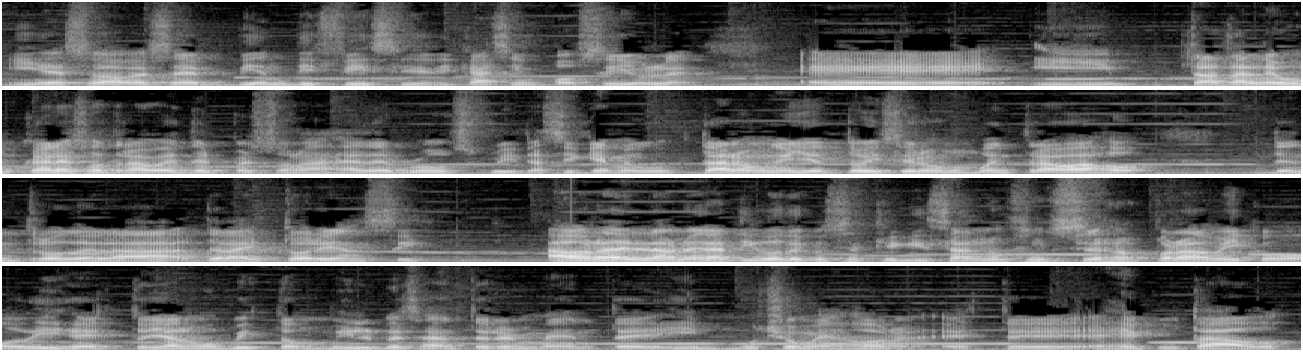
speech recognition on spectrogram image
y eso a veces es bien difícil y casi imposible. Eh, y tratar de buscar eso a través del personaje de Rose Reed. Así que me gustaron, ellos todos hicieron un buen trabajo dentro de la, de la historia en sí. Ahora, el lado negativo de cosas que quizás no funcionan para mí, como dije, esto ya lo hemos visto mil veces anteriormente y mucho mejor este, ejecutado.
